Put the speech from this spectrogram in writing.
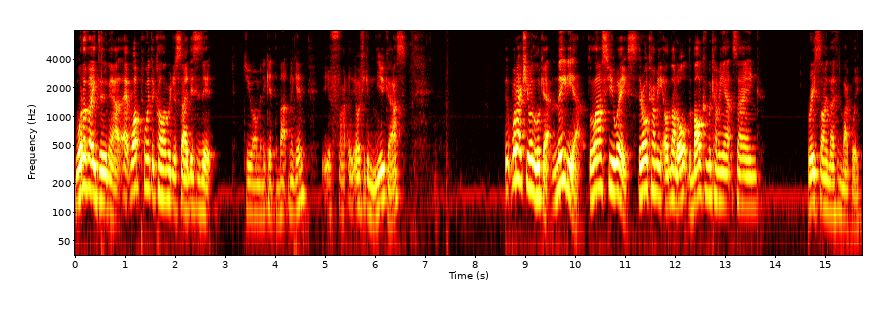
What do they do now? At what point do Collingwood just say, this is it? Do you want me to get the button again? If, or if you can nuke us. What I actually want to look at, media, the last few weeks, they're all coming, or not all, the bulk of them are coming out saying, re-sign Nathan Buckley.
